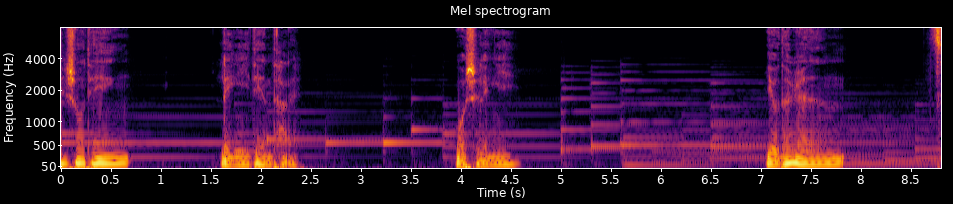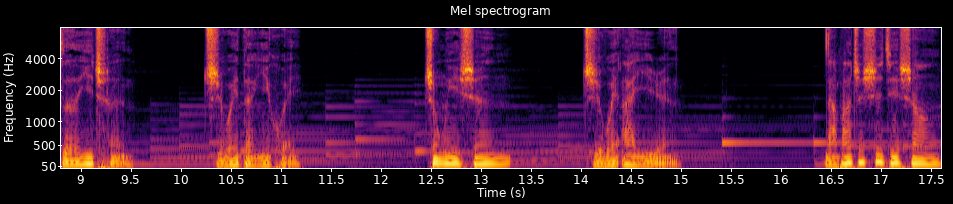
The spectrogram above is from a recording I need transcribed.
迎收听零一电台，我是零一。有的人择一城，只为等一回；终一生，只为爱一人。哪怕这世界上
